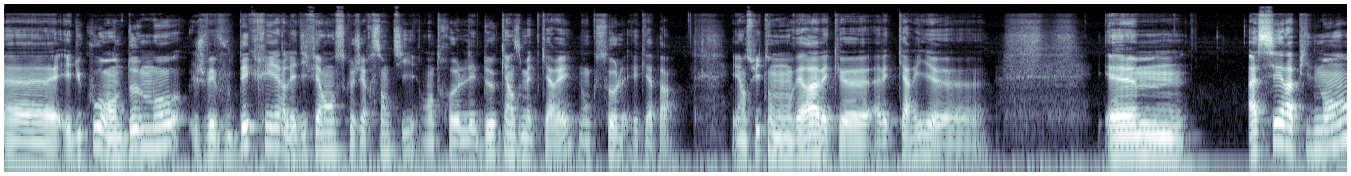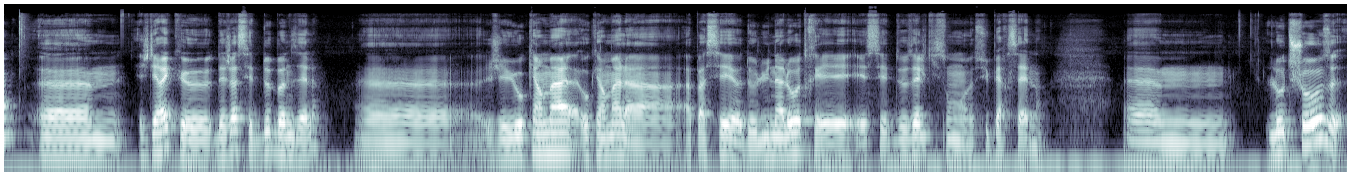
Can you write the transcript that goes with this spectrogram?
Euh, et du coup, en deux mots, je vais vous décrire les différences que j'ai ressenties entre les deux 15 mètres carrés, donc Saul et Kappa. Et ensuite, on verra avec, euh, avec Carrie. euh, euh, assez rapidement, je dirais que déjà, c'est deux bonnes ailes. J'ai eu aucun mal, aucun mal à, passer de l'une à l'autre et, et c'est deux ailes qui sont super saines. L'autre chose,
